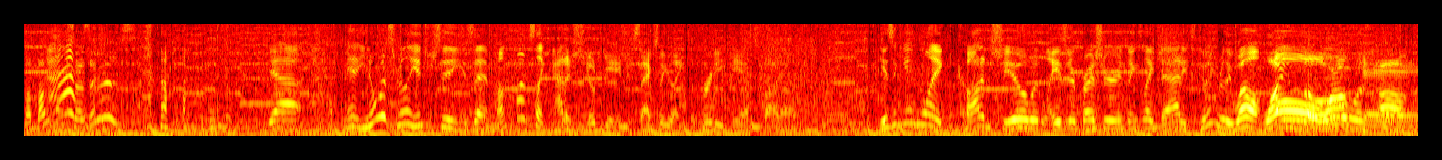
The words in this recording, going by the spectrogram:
But Monk Monk Ah. says it is. Yeah, man. You know what's really interesting is that Monk Monk's like out of shield game It's actually like pretty damn spot on. He isn't getting like caught in shield with laser pressure and things like that. He's doing really well. What oh, in the world was? Oh,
